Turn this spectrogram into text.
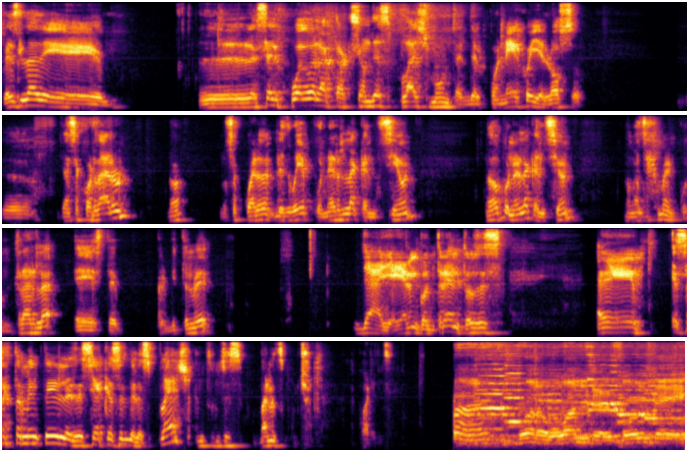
es la de, es el juego de la atracción de Splash Mountain, del conejo y el oso. Eh, ¿Ya se acordaron? ¿No? ¿No se acuerdan? Les voy a poner la canción. Les voy a poner la canción. Nomás déjame encontrarla. Este, permítanme. Ya, ya, ya la encontré. Entonces, eh, exactamente les decía que es el del Splash. Entonces, van a escucharla. Acuérdense. Ah, what a wonderful day.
